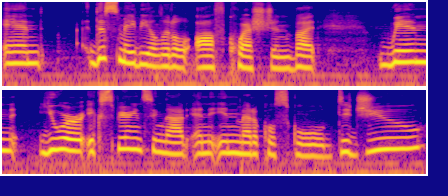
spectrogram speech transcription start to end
and this may be a little off question, but when you were experiencing that and in medical school, did you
